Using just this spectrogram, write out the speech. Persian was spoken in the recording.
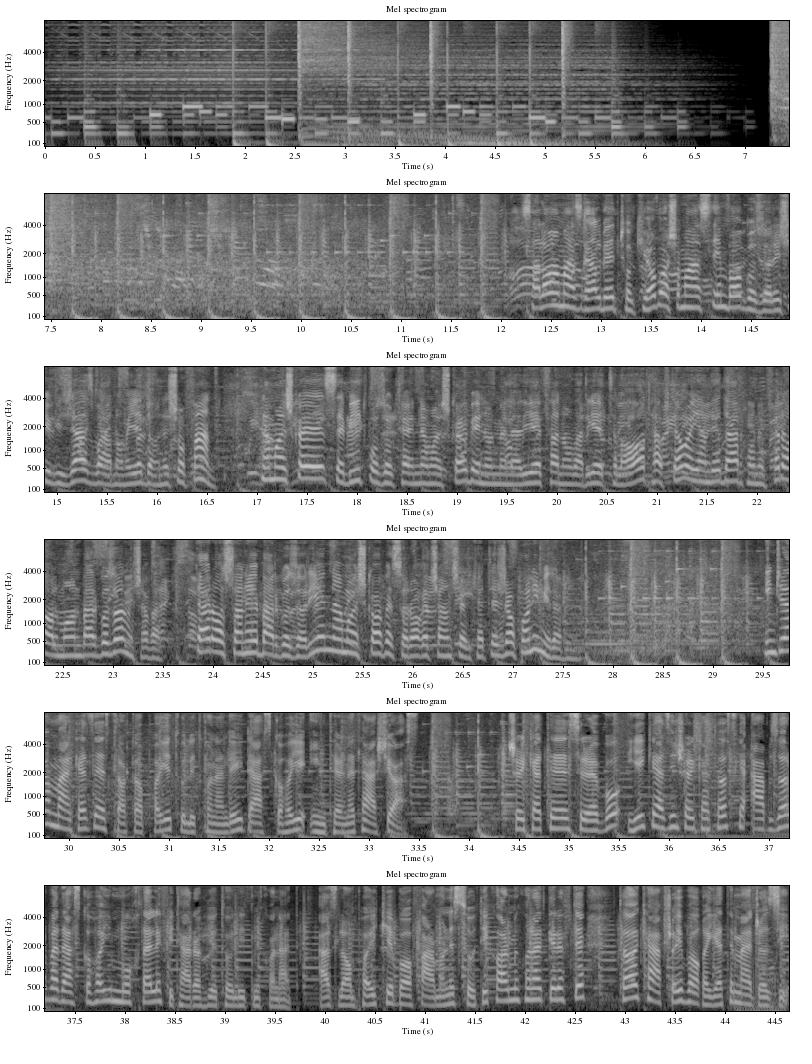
سلام از قلب توکیو با شما هستیم با گزارش ویژه از برنامه دانش و فن. نمایشگاه سبیت بزرگترین نمایشگاه بین المللی فناوری اطلاعات هفته آینده در هانوفر آلمان برگزار می شود در آستانه برگزاری این نمایشگاه به سراغ چند شرکت ژاپنی می رویم اینجا مرکز استارتاپ های تولید کننده دستگاه های اینترنت اشیا است شرکت سرو یکی از این شرکت هاست که ابزار و دستگاه های مختلفی طراحی و تولید می کند. از لامپ که با فرمان صوتی کار می کند گرفته تا کفش های واقعیت مجازی.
